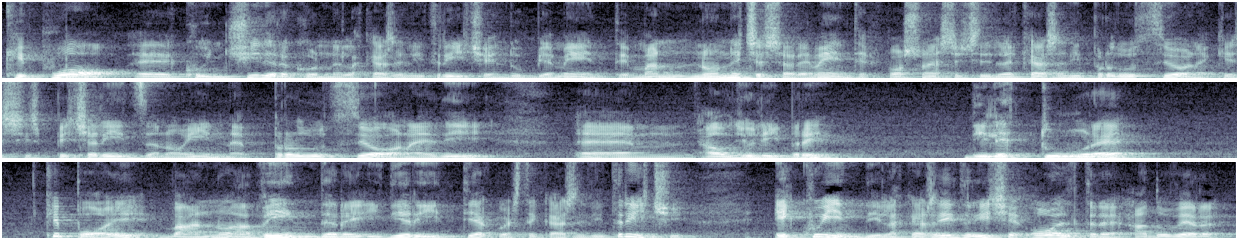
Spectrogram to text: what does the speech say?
che può eh, coincidere con la casa editrice indubbiamente, ma non necessariamente, possono esserci delle case di produzione che si specializzano in produzione di ehm, audiolibri, di letture che poi vanno a vendere i diritti a queste case editrici e quindi la casa editrice oltre a dover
